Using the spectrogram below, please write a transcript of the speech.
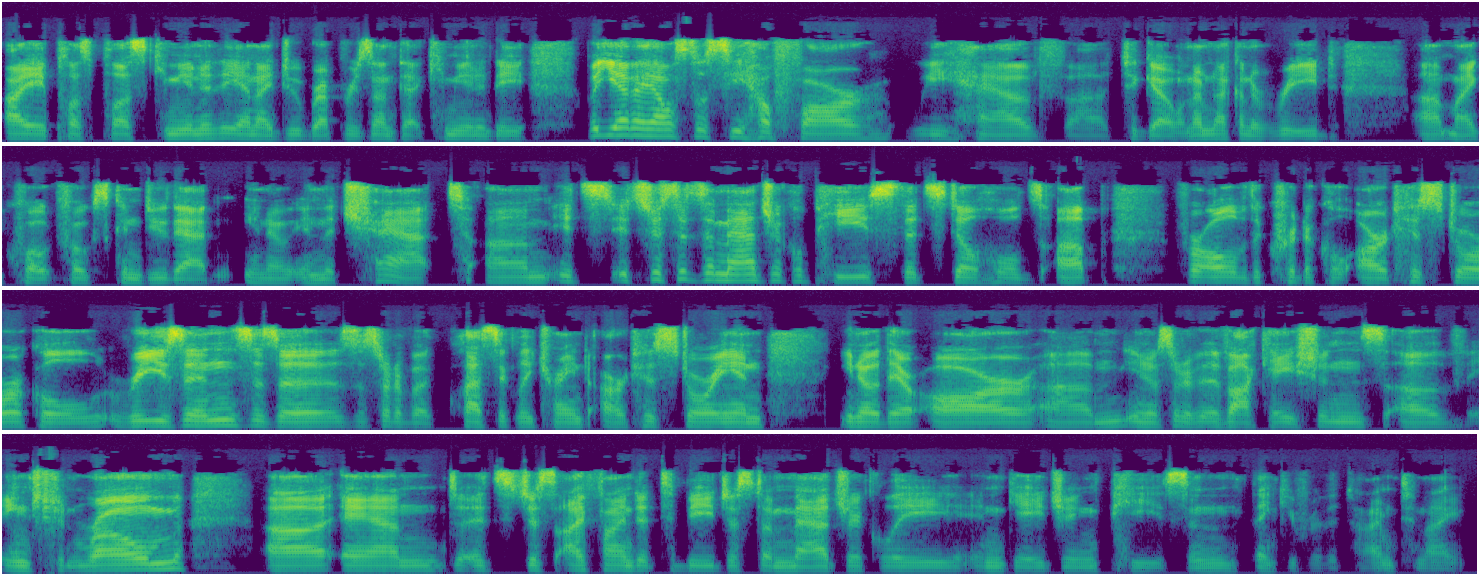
community, and I do represent that community. But yet I also see how far we have uh, to go. And I'm not going to read uh, my quote. Folks can do that, you know, in the chat. Um, it's it's just it's a magical piece that still holds up for all of the critical art historical reasons. As a as a sort of a classically trained art historian, you know, there are um, you know sort of evocations of ancient Rome. Uh, and it's just, I find it to be just a magically engaging piece. And thank you for the time tonight.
